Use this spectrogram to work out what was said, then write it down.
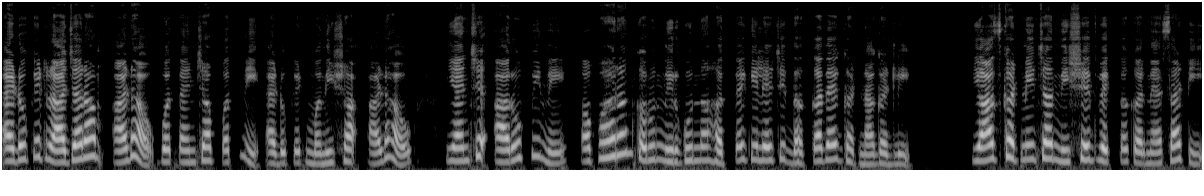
ॲडव्होकेट राजाराम आढाव व त्यांच्या पत्नी ॲडव्होकेट मनीषा आढाव यांचे आरोपीने अपहरण करून निर्गुण हत्या केल्याची धक्कादायक घटना घडली. याच घटनेचा निषेध व्यक्त करण्यासाठी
